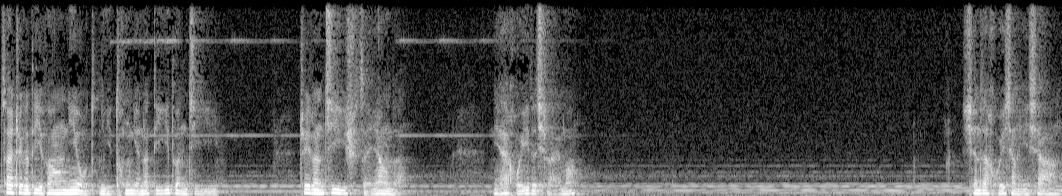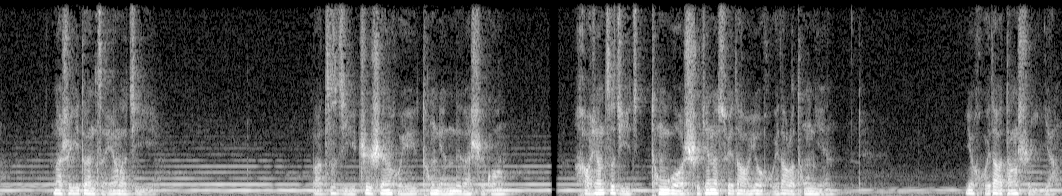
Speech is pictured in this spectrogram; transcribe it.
在这个地方，你有你童年的第一段记忆。这段记忆是怎样的？你还回忆得起来吗？现在回想一下，那是一段怎样的记忆？把自己置身回童年的那段时光，好像自己通过时间的隧道又回到了童年，又回到当时一样。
